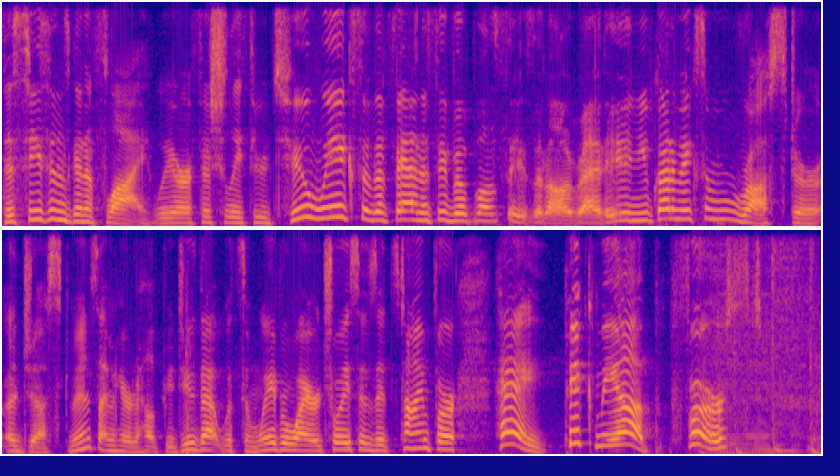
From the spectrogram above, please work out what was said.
The season's gonna fly. We are officially through two weeks of the fantasy football season already, and you've got to make some roster adjustments. I'm here to help you do that with some waiver wire choices. It's time for Hey, Pick Me Up. First,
